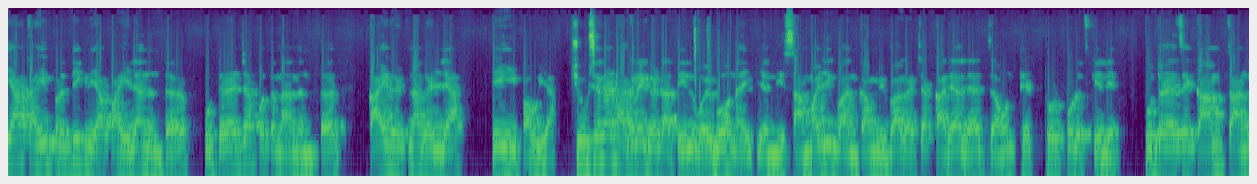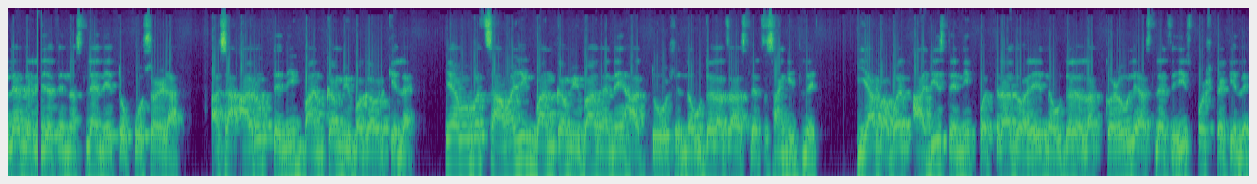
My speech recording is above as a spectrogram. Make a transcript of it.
या काही प्रतिक्रिया पाहिल्यानंतर पुतळ्याच्या पतनानंतर काय घटना घडल्या तेही पाहूया. शिवसेना ठाकरे गटातील वैभव नाईक यांनी सामाजिक बांधकाम विभागाच्या कार्यालयात जाऊन थेट थोडफोडच केले. पुतळ्याचे काम चांगल्या दर्जाचे नसल्याने तो कोसळला असा आरोप त्यांनी बांधकाम विभागावर केलाय. याबाबत सामाजिक बांधकाम विभागाने हा दोष नौदलाचा असल्याचं सांगितलंय. याबाबत आधीच त्यांनी पत्राद्वारे नौदलाला कळवले असल्याचेही स्पष्ट केलंय.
